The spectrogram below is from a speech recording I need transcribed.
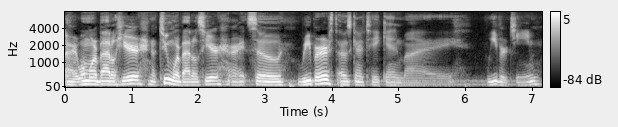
All right, one more battle here. No, two more battles here. All right, so Rebirth, I was going to take in my Weaver team.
